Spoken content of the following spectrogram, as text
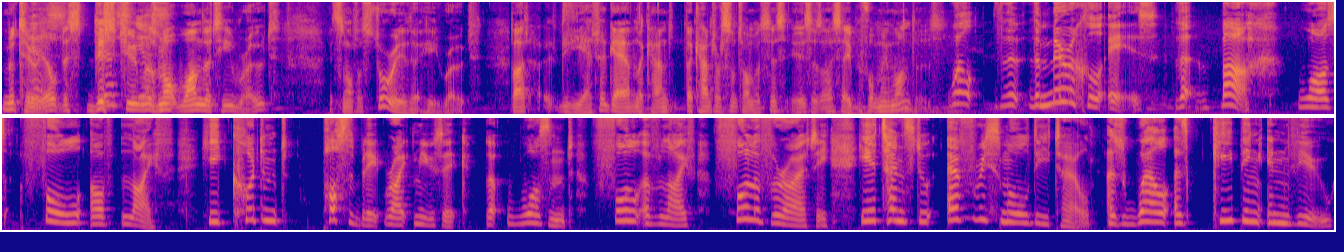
material. Yes. This, this Yes, tune was not one that he wrote. It's not a story that he wrote. But yet again, the, can- the Cantor of St. Thomas's is, as I say, performing wonders. Well, the, the miracle is that Bach was full of life. He couldn't possibly write music that wasn't full of life, full of variety. He attends to every small detail as well as keeping in view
